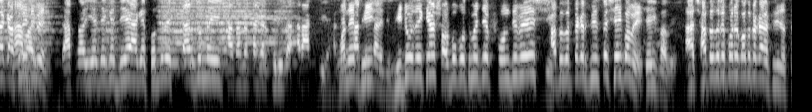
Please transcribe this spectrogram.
নাকি আসলে দিবেন? আপনার ইয়ে দেখে যে আগে ফোন দেবে তার জন্য এই সাত হাজার টাকার ফ্রি রাখছি। মানে দিব। ভিডিও দেখে সর্বপ্রথমে যে ফোন দিবে সাত হাজার টাকার ফ্রিজটা সেই পাবে? সেই পাবে। আর সাত হাজারের পরে কত টাকার ফ্রিজ আছে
